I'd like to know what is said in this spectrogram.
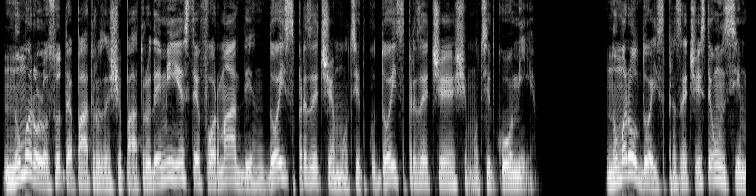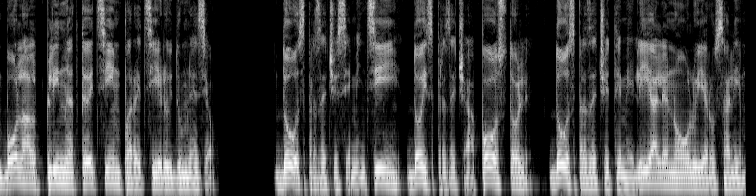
Numărul 144 de mii este format din 12 mulțit cu 12 și mulțit cu 1000. Numărul 12 este un simbol al plinătății împărăției lui Dumnezeu. 12 seminții, 12 apostoli, 12 temelii ale noului Ierusalim,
